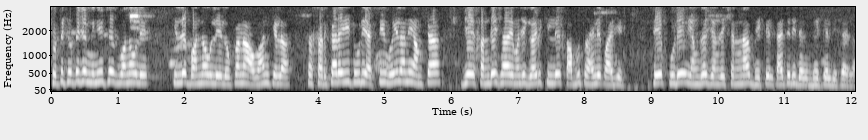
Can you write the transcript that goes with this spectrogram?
छोटे छोटे जे मिनिचर्स बनवले किल्ले बनवले लोकांना आव्हान केलं तर सरकारही थोडी ॲक्टिव्ह होईल आणि आमच्या जे संदेश आहे म्हणजे गड किल्ले साबूत राहिले पाहिजेत. ते पुढे यंगर जनरेशनला भेटेल काहीतरी द- भेटेल दिसायला.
